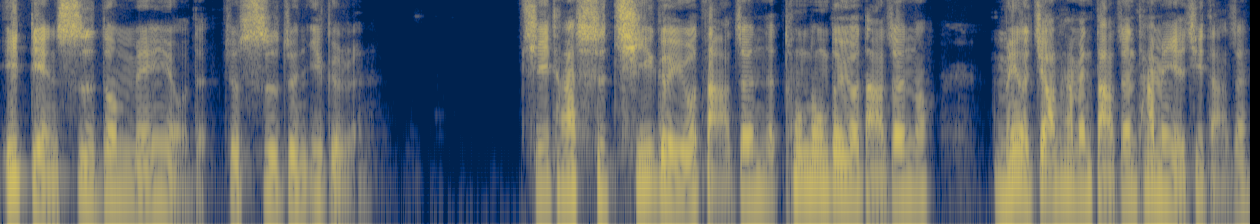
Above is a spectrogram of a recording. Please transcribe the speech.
一点事都没有的，就师尊一个人，其他十七个有打针的，通通都有打针哦，没有叫他们打针，他们也去打针。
